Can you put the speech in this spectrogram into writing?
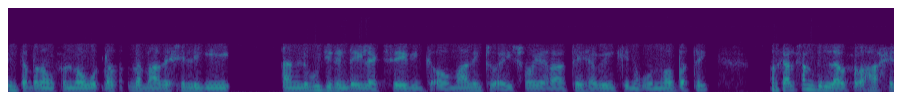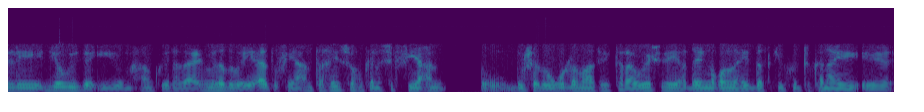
inta badan wuxuu noogu dhamaaday xilligii aan lagu jirin daylight savinka oo maalintu ay soo yaraatay habeenkiina uu noo batay. Marka alxamdulilah wuxuu ahaa xilli jawiga iyo maxaan ku yidhahdaa cimiladuba ay aada u fiican tahay. Soonkana si fiican bulshada ugu dhamaatay taraawiixdii. Hadday noqon lahayd dadkii ku tukanayay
